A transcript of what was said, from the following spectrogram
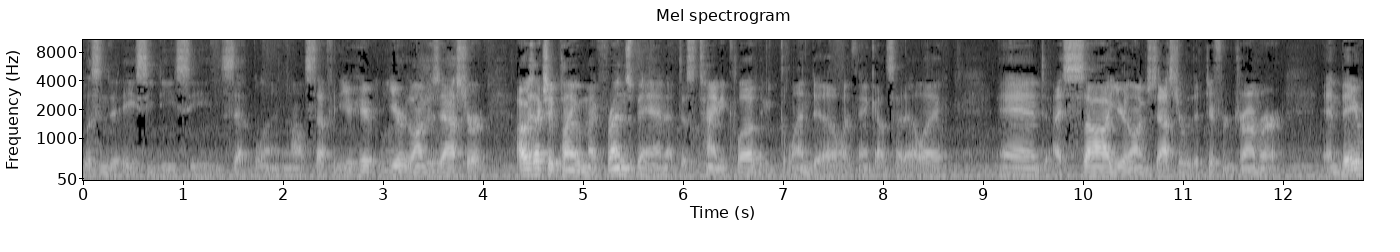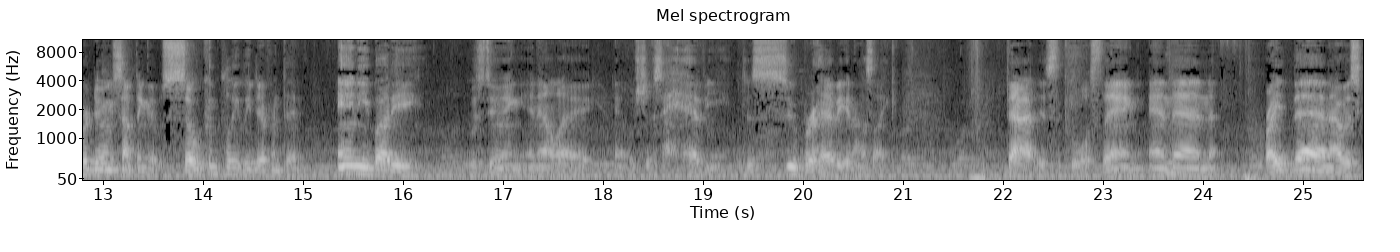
listen to ACDC and Zeppelin and all that stuff. And you hear Year Long Disaster. I was actually playing with my friend's band at this tiny club in Glendale, I think, outside LA. And I saw Year Long Disaster with a different drummer. And they were doing something that was so completely different than anybody was doing in LA. And it was just heavy, just super heavy. And I was like, that is the coolest thing. And then right then I was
